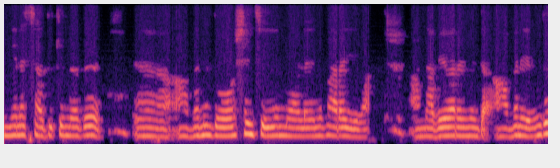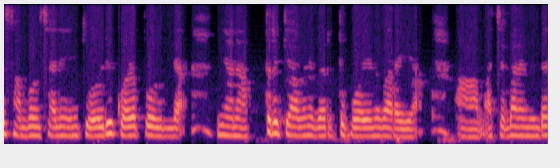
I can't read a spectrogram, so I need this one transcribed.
ഇങ്ങനെ ചതിക്കുന്നത് അവന് ദോഷം ചെയ്യും മോളെ എന്ന് പറയുക നവ്യ പറയുന്നുണ്ട് അവൻ എന്ത് സംഭവിച്ചാലും എനിക്ക് ഒരു കുഴപ്പമില്ല ഞാൻ അത്രയ്ക്ക് അവന് വെറുത്തു പോയെന്ന് പറയുക അച്ഛൻ പറയുന്നുണ്ട്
